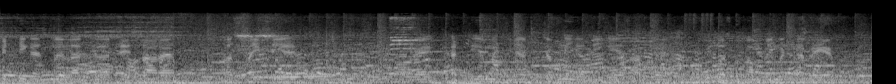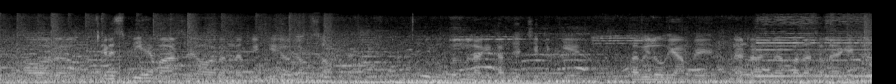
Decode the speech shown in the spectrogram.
पिट्ठी का इसमें अलग टेस्ट आ रहा है। और स्पाइसी है और एक खट्टी जो चटनी जो दी गई है साथ में वो उसको कम्प्लीमेंट कर रही है। और क्रिस्पी है बाहर से और अंदर पीठी जो कम सॉफ्ट है। कुल मिला के काफ़ी अच्छी टिक्की है। सभी लोग यहाँ पे नटराज का पता चला है कि जो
